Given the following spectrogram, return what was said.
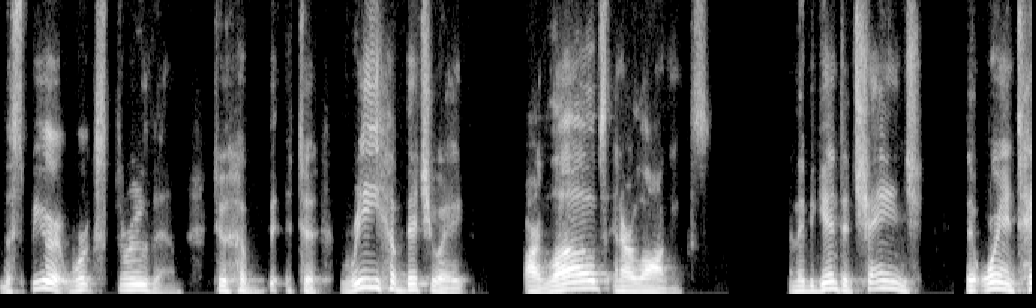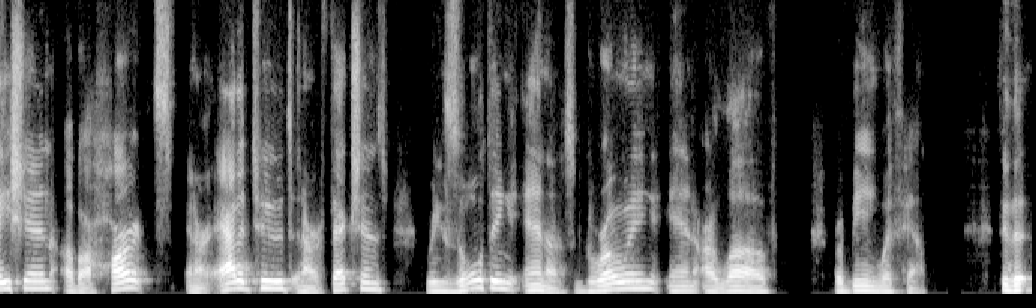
the spirit works through them to, to rehabituate our loves and our longings. And they begin to change the orientation of our hearts and our attitudes and our affections, resulting in us growing in our love for being with Him. See, the,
